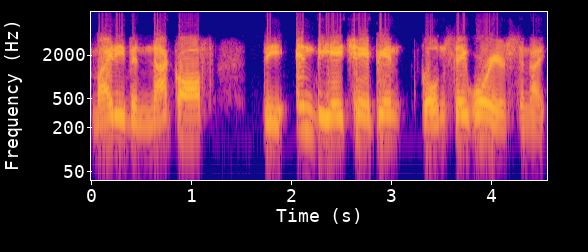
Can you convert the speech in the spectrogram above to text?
might even knock off the NBA champion Golden State Warriors tonight.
